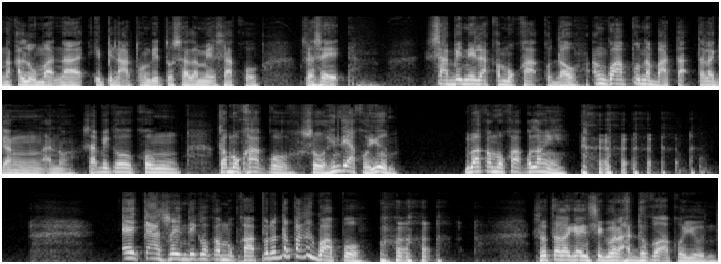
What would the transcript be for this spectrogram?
nakaluma na ipinatong dito sa lamesa ko kasi sabi nila kamukha ko daw. Ang gwapo na bata, talagang ano. Sabi ko kung kamukha ko, so hindi ako yun. Di ba kamukha ko lang eh. eh kaso hindi ko kamukha, pero napakagwapo. so talagang sigurado ko ako yun.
